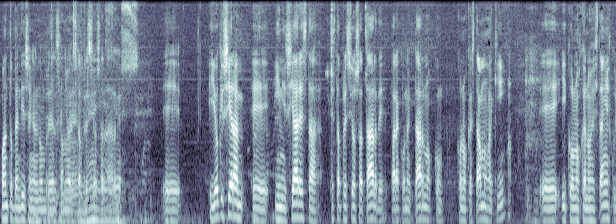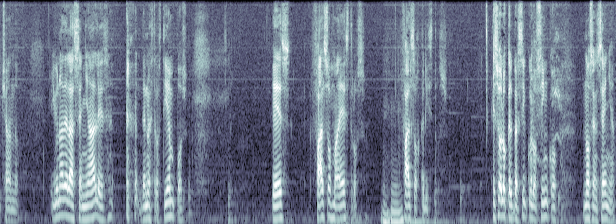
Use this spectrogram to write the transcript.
¿Cuántos bendicen el nombre del Señor esta preciosa tarde? Eh, y yo quisiera eh, iniciar esta, esta preciosa tarde para conectarnos con, los que estamos aquí eh, y con los que nos están escuchando. Y una de las señales de nuestros tiempos es falsos maestros, falsos cristos. Eso es lo que el versículo 5 nos enseña.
